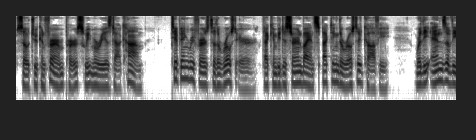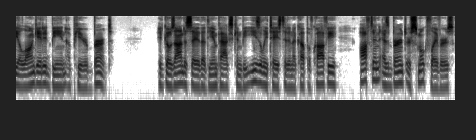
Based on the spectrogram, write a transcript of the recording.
So, to confirm, per sweetmarias.com, tipping refers to the roast error that can be discerned by inspecting the roasted coffee where the ends of the elongated bean appear burnt. It goes on to say that the impacts can be easily tasted in a cup of coffee, often as burnt or smoke flavors,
